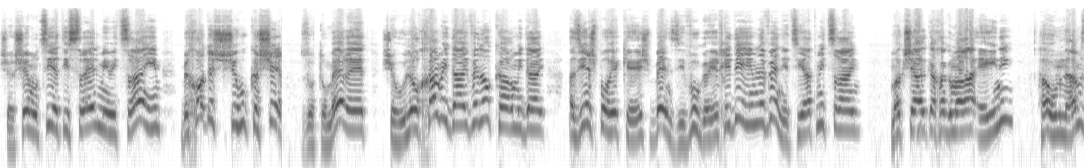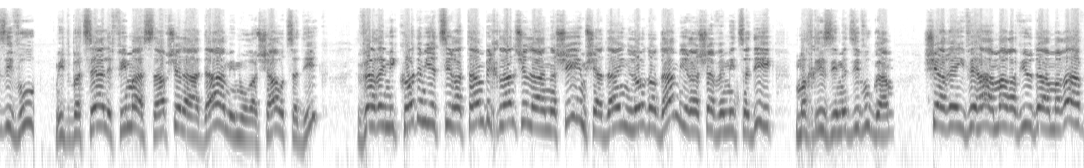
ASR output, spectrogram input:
שהשם מוציא את ישראל ממצרים בחודש שהוא כשר. זאת אומרת, שהוא לא חם מדי ולא קר מדי. אז יש פה היקש בין זיווג היחידים לבין יציאת מצרים. מקשה על כך הגמרא איני? האומנם זיווג מתבצע לפי מעשיו של האדם אם הוא רשע או צדיק? והרי מקודם יצירתם בכלל של האנשים שעדיין לא נודע מי רשע ומי צדיק, מכריזים את זיווגם. שהרי והאמר רב יהודה אמר רב,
